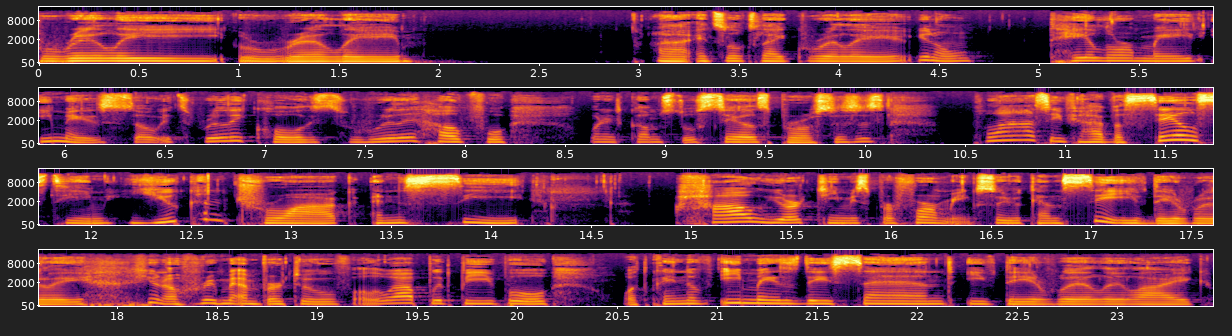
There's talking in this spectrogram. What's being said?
really really uh, it looks like really you know tailor made emails. So it's really cool. It's really helpful when it comes to sales processes. Plus if you have a sales team you can track and see how your team is performing. So you can see if they really you know remember to follow up with people what kind of emails they send if they really like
